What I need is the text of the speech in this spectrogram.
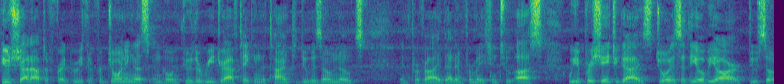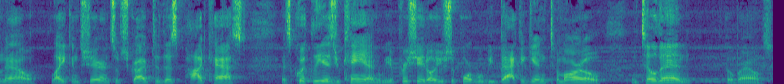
Huge shout out to Fred Greetham for joining us and going through the redraft, taking the time to do his own notes and provide that information to us. We appreciate you guys. Join us at the OBR. Do so now. Like and share and subscribe to this podcast as quickly as you can. We appreciate all your support. We'll be back again tomorrow. Until then, go Browns.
